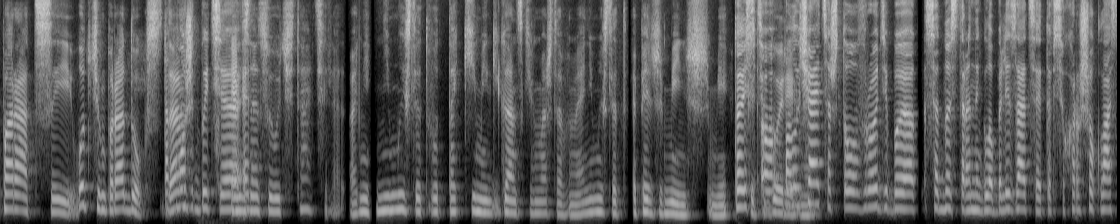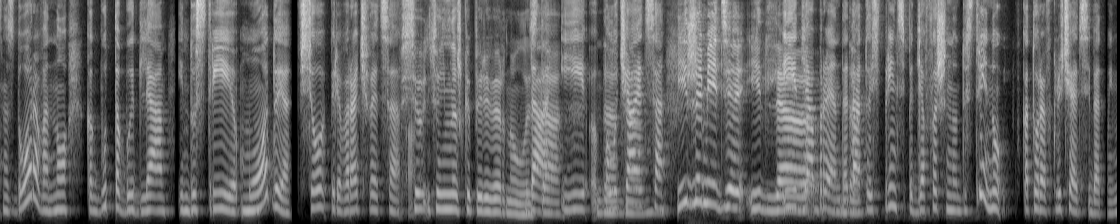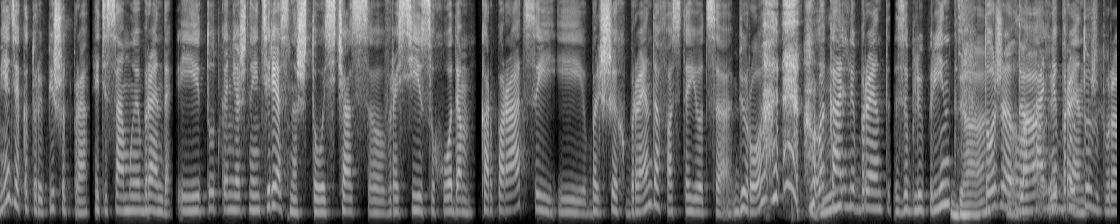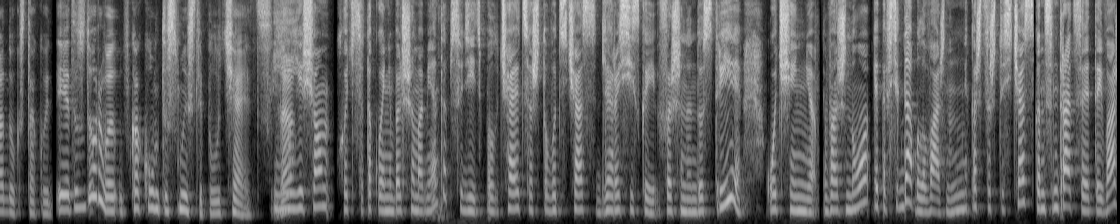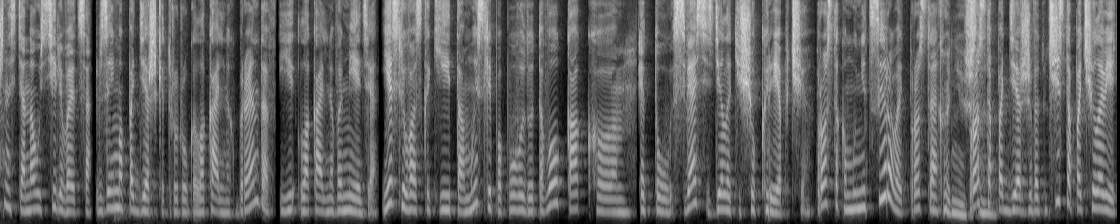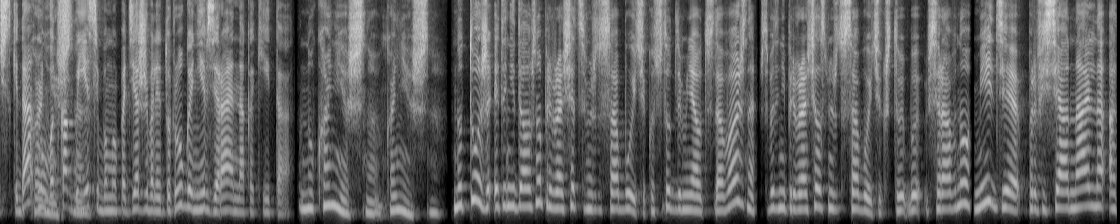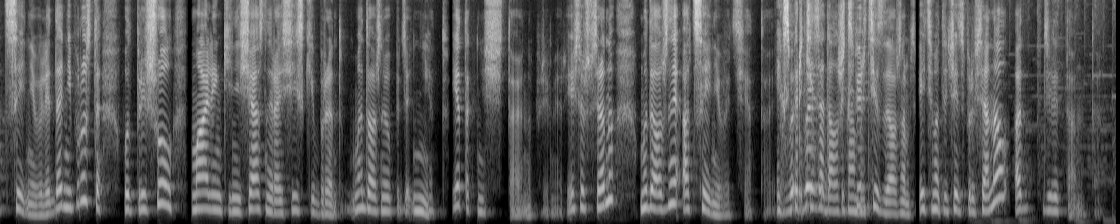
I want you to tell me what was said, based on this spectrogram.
Вот в чем парадокс. Так да? может быть... И они э, знают своего читателя. Они не мыслят вот такими гигантскими масштабами. Они мыслят, опять же, меньшими То есть э, категориями. получается, что вроде бы, с одной стороны, глобализация это все хорошо, классно, здорово, но как будто бы для индустрии моды все переворачивается. Все, все немножко перевернулось, да. Да, и Да, получается... да. И для медиа, и для... И для бренда, да. То есть, в принципе, для фэшн-индустрии, ну, которая включает в себя и медиа, которые пишут про эти самые бренды. И тут, конечно, интересно, что сейчас э, в России с уходом корпораций и больших брендов остается бюро, локальный бренд The Blueprint, Да, тоже да, локальный это бренд. тоже парадокс такой. И это здорово в каком-то смысле получается. И да? еще хочется такой небольшой момент обсудить. Получается, что вот сейчас для российской фэшн-индустрии очень важно, это всегда было важно, но мне кажется, что сейчас концентрация этой важности, она усиливается взаимоподдержки друг друга локальных брендов и локального медиа. Если у вас какие-то мысли по поводу того, как э, эту связь сделать еще крепче? Просто коммуницировать, просто, Конечно. просто поддерживать, чисто по-человечески, да? Ну вот как бы Конечно. если бы мы поддерживали друг друга, невзирая на какие-то Ну, конечно, конечно. Но тоже это не должно превращаться между собойчик. Вот что для меня вот всегда важно, чтобы это не превращалось между собойчик, чтобы все равно медиа профессионально оценивали, да, не просто вот пришел маленький несчастный российский бренд, мы должны его поддержать. Нет, я так не считаю, например. Я считаю, что все равно мы должны оценивать это. Экспертиза должна быть. Экспертиза должна быть. Этим отличается профессионал от дилетанта.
